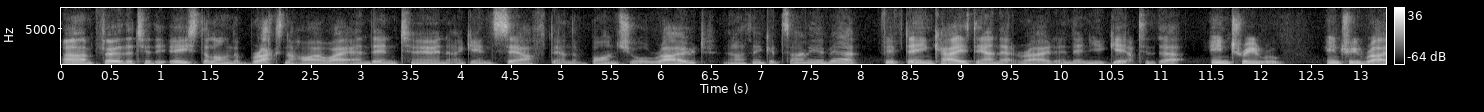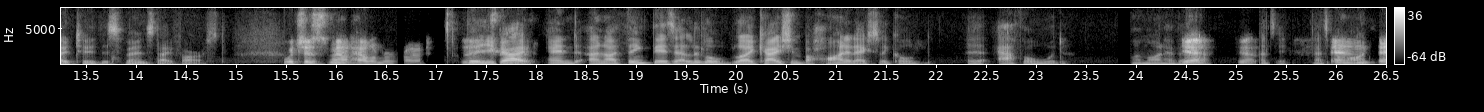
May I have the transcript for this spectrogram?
um, further to the east along the Bruxner Highway and then turn again south down the Bonshaw Road. And I think it's only about 15 k's down that road, and then you get Yep. to the entry entry road to the Severn State Forest. which is Mount Helen Road. the There you go. road. And and I think there's a little location behind it actually called uh, Athelwood. I might have that. Yeah, yeah, That's it. That's behind. and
